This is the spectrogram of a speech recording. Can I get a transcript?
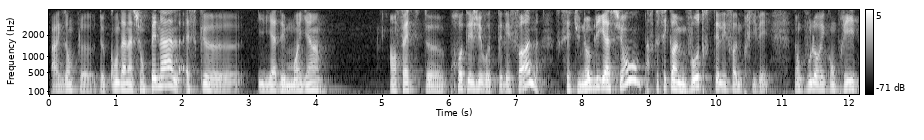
par exemple, de condamnation pénale, est-ce qu'il y a des moyens en fait de protéger votre téléphone, parce que c'est une obligation, parce que c'est quand même votre téléphone privé. Donc vous l'aurez compris,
